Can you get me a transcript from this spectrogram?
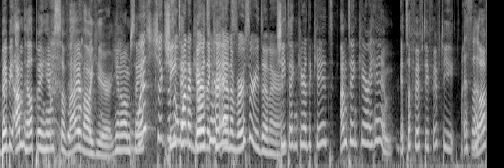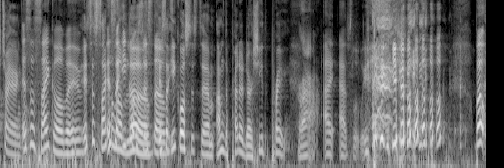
baby. I'm helping him survive out here. You know what I'm saying? Which chick She doesn't want to taking care go of the to her kids. anniversary dinner? She taking care of the kids. I'm taking care of him. It's a 50-50 It's a- love triangle. it's a cycle, babe. It's a cycle It's an of love. ecosystem. It's an ecosystem. I'm the predator. She the prey. I absolutely hate you. but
